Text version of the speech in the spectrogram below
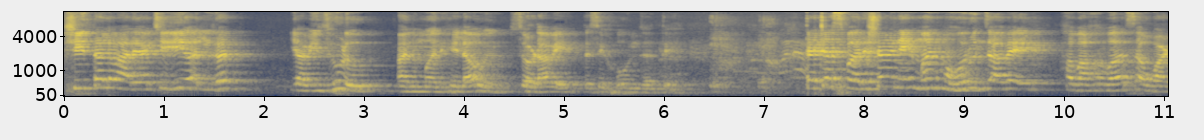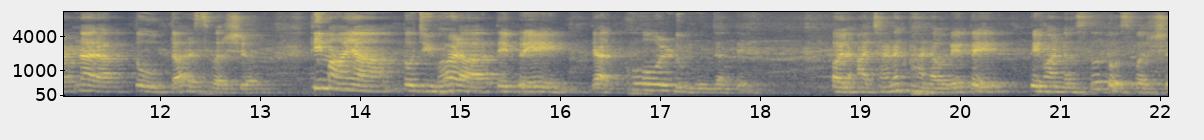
शीतल वाऱ्याची अलगत यावी झुळू आणि मन हे लावून सोडावे तसे होऊन जाते. त्याच्या स्पर्शाने मन मोहरून जावे हवा हवासा वाटणारा तो उबदार स्पर्श. ती माया तो जिव्हाळा ते प्रेम त्यात खोल डुंबून जाते. पण अचानक भानावर येते तेव्हा नसतो तो स्पर्श.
